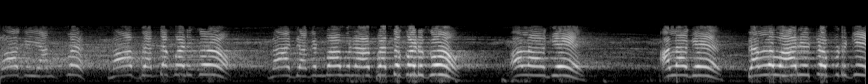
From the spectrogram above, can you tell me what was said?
మాకు ఎంత నా పెద్ద కొడుకు నా జగన్ బాబు నా పెద్ద కొడుకు అలాగే అలాగే తెల్లవారేటప్పటికి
